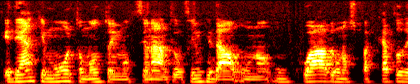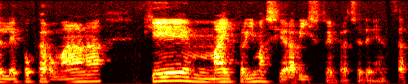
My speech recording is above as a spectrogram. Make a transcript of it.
ed è anche molto molto emozionante, un film che dà uno, un quadro, uno spaccato dell'epoca romana che mai prima si era visto in precedenza.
